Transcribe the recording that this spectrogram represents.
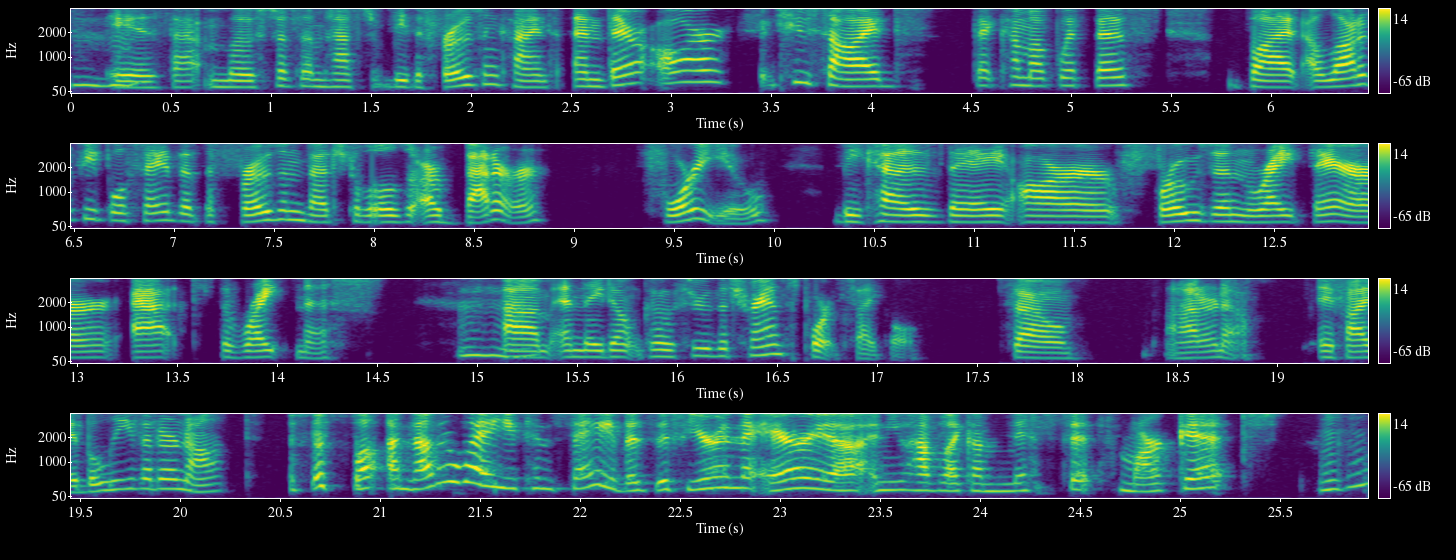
Mhm. is that most of them has to be the frozen kinds. And there are two sides that come up with this, but a lot of people say that the frozen vegetables are better for you because they are frozen right there at the ripeness Mhm. um, and they don't go through the transport cycle. So I don't know if I believe it or not. Well, another way you can save is if you're in the area and you have like a Misfits market Mhm.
